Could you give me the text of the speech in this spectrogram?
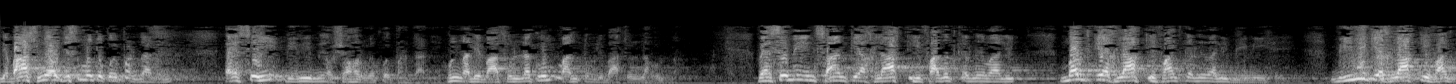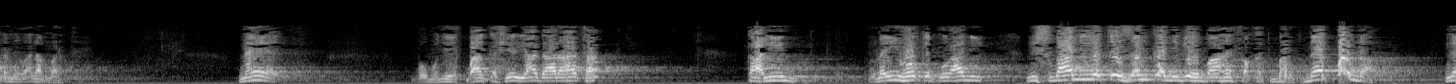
لباس میں اور جسم میں تو کوئی پردہ نہیں۔ ایسے ہی بیوی میں اور شوہر میں کوئی پردہ نہیں۔ ہن لباس القم وان تم لباس اللہ ویسے بھی انسان کے اخلاق کی حفاظت کرنے والی، مرد کے اخلاق کی حفاظت کرنے والی بیوی ہے۔ بیوی کے اخلاق کی حفاظت کرنے والا مرد ہے۔ میں وہ مجھے اقبال کا شعر یاد آ رہا تھا۔ تعلیم نئی ہو کہ پرانی نسوانیت زن کا نگہ باں ہے فقط مرد، نہ پردہ، نہ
